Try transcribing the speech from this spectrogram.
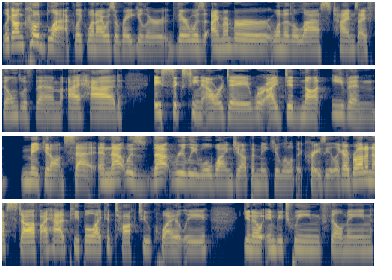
like on Code Black, like when I was a regular, there was, I remember one of the last times I filmed with them, I had a 16 hour day where I did not even make it on set. And that was, that really will wind you up and make you a little bit crazy. Like I brought enough stuff. I had people I could talk to quietly, you know, in between filming.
